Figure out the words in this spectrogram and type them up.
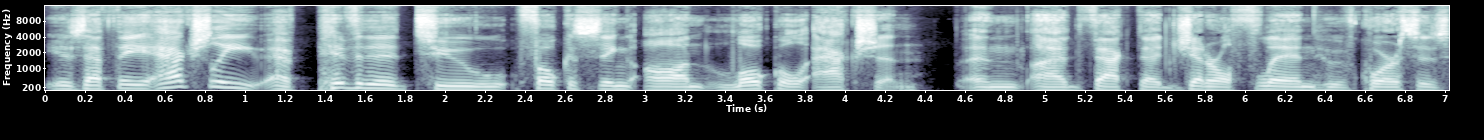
is that they actually have pivoted to focusing on local action. And uh, in fact, uh, General Flynn, who of course is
